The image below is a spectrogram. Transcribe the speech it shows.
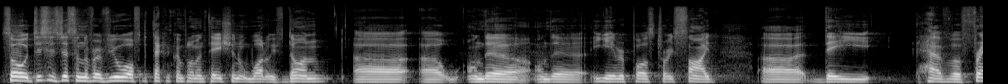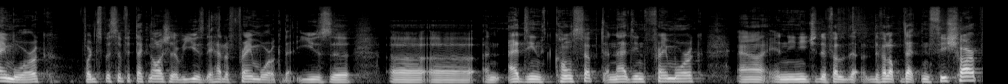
So this is just an overview of the technical implementation, what we've done. Uh, uh, on, the, on the EA repository side, uh, they have a framework for the specific technology that we use. They had a framework that used uh, uh, an add-in concept, an add-in framework, uh, and you need to develop, develop that in C Sharp.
